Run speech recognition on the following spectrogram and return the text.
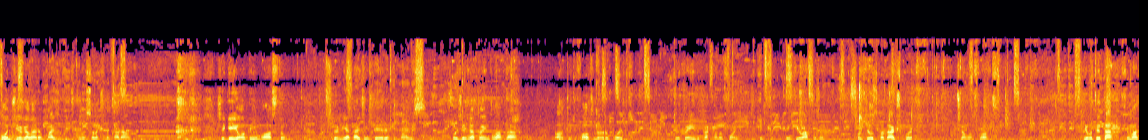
Bom dia galera, mais um vídeo começando aqui no canal. Cheguei ontem em Boston. Dormi a tarde inteira, mas hoje eu já tô indo lá pra... Ó, tô de volta no aeroporto. Já tô indo pra Califórnia. Tem que, tem que ir lá fazer um conteúdo pra Darksport Tirar umas fotos. E eu vou tentar filmar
